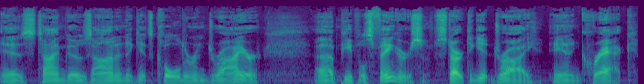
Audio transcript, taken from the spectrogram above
as time goes on and it gets colder and drier, uh, people's fingers start to get dry and crack.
